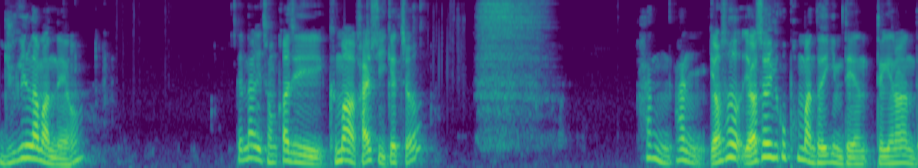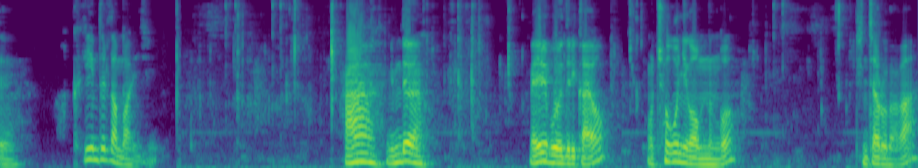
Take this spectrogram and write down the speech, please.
6일 남았네요 끝나기 전까지 그마 갈수 있겠죠? 한, 한, 여섯, 여섯, 일곱 판만 더 이기면 되, 되긴 하는데, 그게 힘들단 말이지. 아, 님들. 매일 보여드릴까요? 뭐, 처구니가 없는 거. 진짜로다가.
